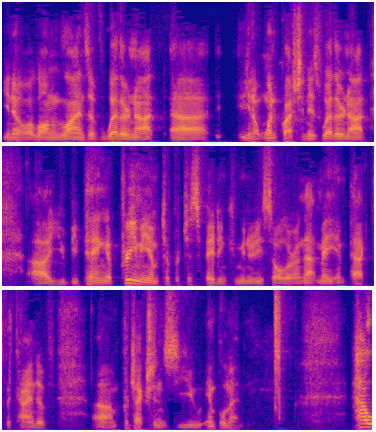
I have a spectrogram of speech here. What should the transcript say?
you know, along the lines of whether or not, uh, you know, one question is whether or not uh, you'd be paying a premium to participate in community solar, and that may impact the kind of um, protections you implement how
